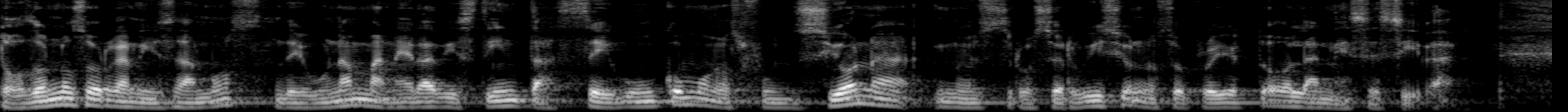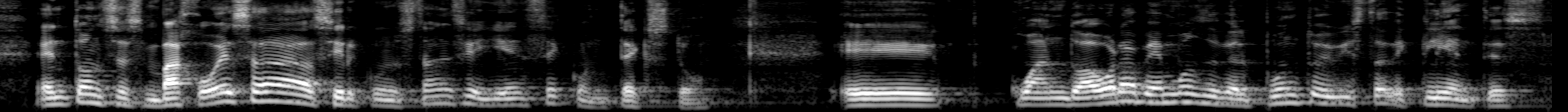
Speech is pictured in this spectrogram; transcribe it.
todos nos organizamos de una manera distinta según cómo nos funciona nuestro servicio, nuestro proyecto o la necesidad. Entonces, bajo esa circunstancia y ese contexto, eh, cuando ahora vemos desde el punto de vista de clientes,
